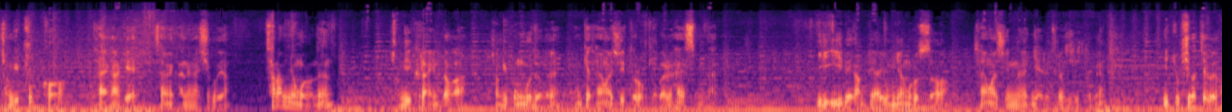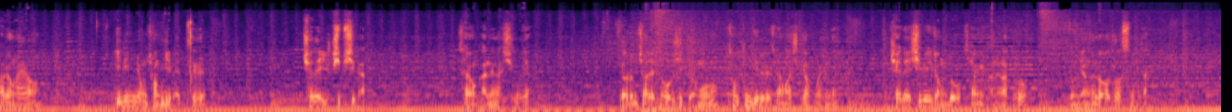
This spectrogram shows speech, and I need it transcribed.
전기 쿠커 다양하게 사용이 가능하시고요. 산업용으로는 전기 그라인더와 전기 공구 등을 함께 사용할 수 있도록 개발을 하였습니다. 이 200A 용량으로서 사용할 수 있는 예를 들어주자면 이쪽 시거잭을 활용하여 1인용 전기 매트 최대 60시간 사용 가능하시고요. 여름철에 더우실 경우 선풍기를 사용하실 경우에는 최대 10일 정도 사용이 가능하도록 용량을 넣어두었습니다.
